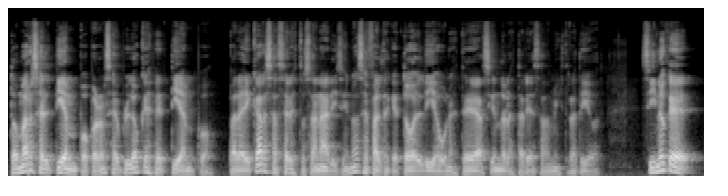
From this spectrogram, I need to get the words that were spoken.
tomarse el tiempo, ponerse bloques de tiempo para dedicarse a hacer estos análisis. No hace falta que todo el día uno esté haciendo las tareas administrativas, sino que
